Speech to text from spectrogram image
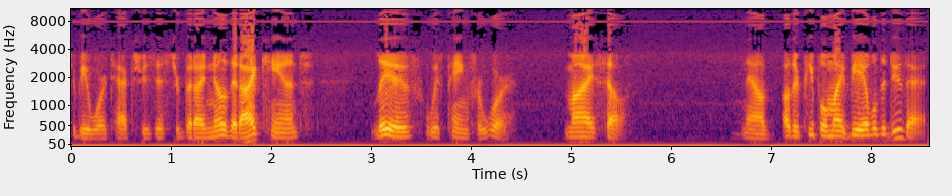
to be a war tax resistor, but I know that I can't live with paying for war myself. Now, other people might be able to do that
